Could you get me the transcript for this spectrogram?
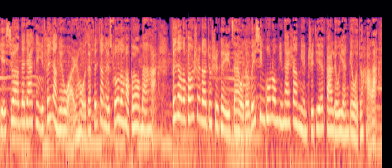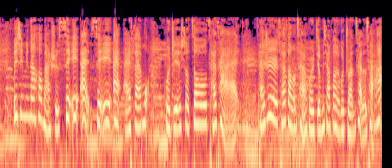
也希望大家可以分享给我，然后我再分享给所有的好朋友们哈。分享的方式呢，就是可以在我的微信公众平台上面直接发留言给我就好了。微信平台号码是 C A I C A I F M，或直接搜搜彩彩，才是采访的彩，或者节目下方有个转彩的彩哈。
